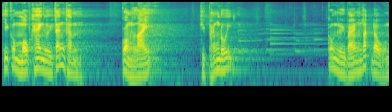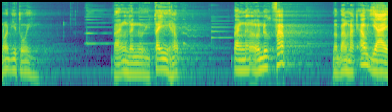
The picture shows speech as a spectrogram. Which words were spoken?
chỉ có một hai người tán thành. Còn lại thì phản đối. Có người bạn lắc đầu nói với tôi, bạn là người tây học, bạn đang ở nước pháp, mà bạn mặc áo dài.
